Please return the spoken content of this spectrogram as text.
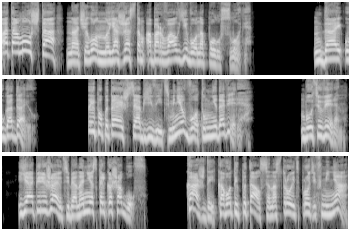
«Потому что...» — начал он, но я жестом оборвал его на полуслове. «Дай угадаю. Ты попытаешься объявить мне вотум недоверия. Будь уверен, я опережаю тебя на несколько шагов. Каждый, кого ты пытался настроить против меня,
